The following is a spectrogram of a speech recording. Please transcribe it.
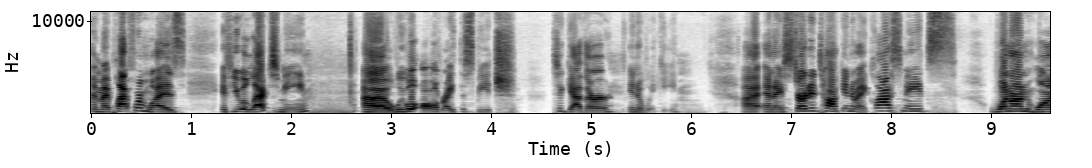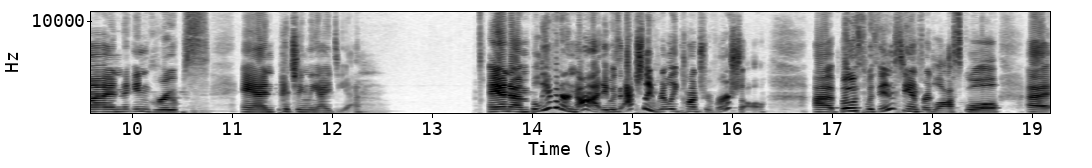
And my platform was, if you elect me, uh, we will all write the speech together in a wiki. Uh, and I started talking to my classmates, one-on-one, -on -one, in groups, and pitching the idea. And um, believe it or not, it was actually really controversial, uh, both within Stanford Law School uh,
